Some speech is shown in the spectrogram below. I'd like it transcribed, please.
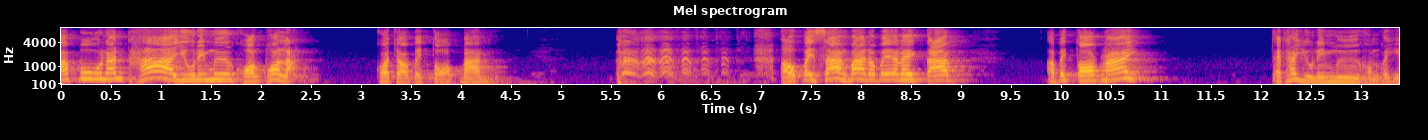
ตะปูนั้นถ้าอยู่ในมือของพ่อหลัก ก็จะเอาไปตอกบ้าน เอาไปสร้างบ้านเอาไปอะไรต่างเอาไปตอกไม้ แต่ถ้าอยู่ในมือของพระเย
